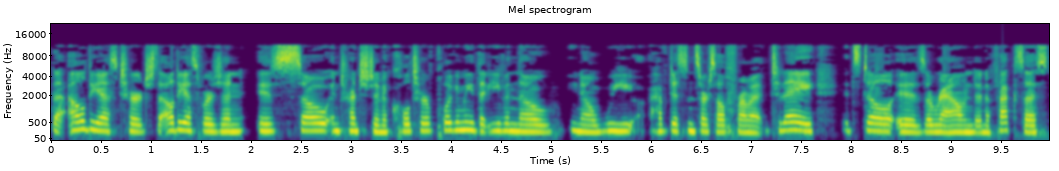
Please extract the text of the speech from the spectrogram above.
the LDS church, the LDS version is so entrenched in a culture of polygamy that even though, you know, we have distanced ourselves from it today, it still is around and affects us.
